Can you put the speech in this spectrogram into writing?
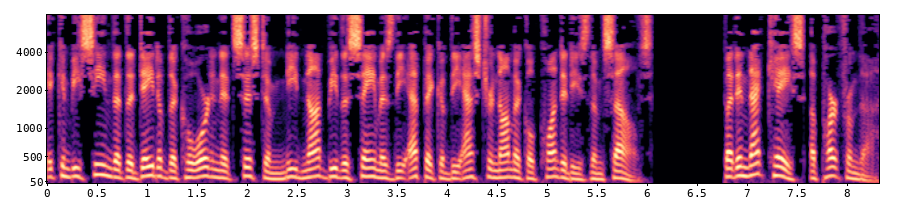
It can be seen that the date of the coordinate system need not be the same as the epoch of the astronomical quantities themselves. But in that case apart from the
